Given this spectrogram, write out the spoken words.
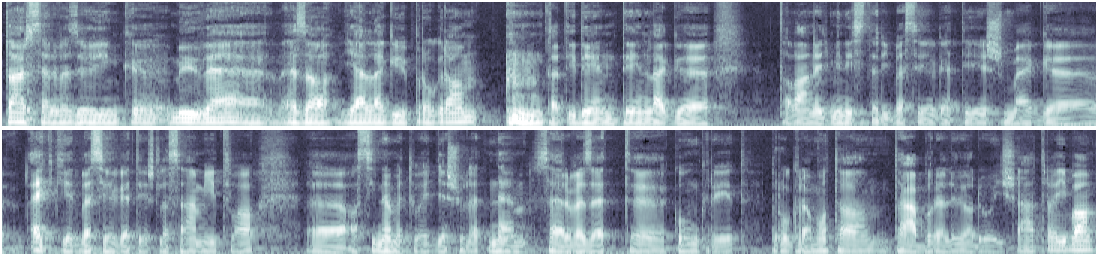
Társszervezőink műve ez a jellegű program, tehát idén tényleg talán egy miniszteri beszélgetés, meg egy-két beszélgetést leszámítva a Színemető Egyesület nem szervezett konkrét programot a tábor előadói sátraiba,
